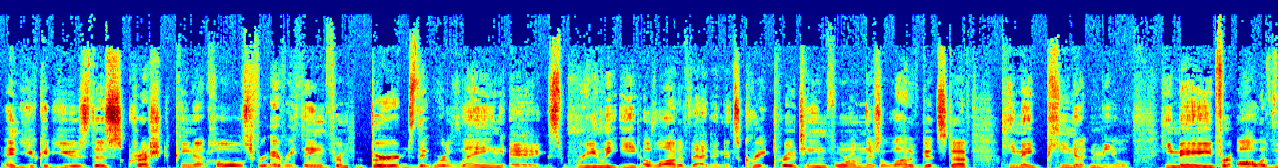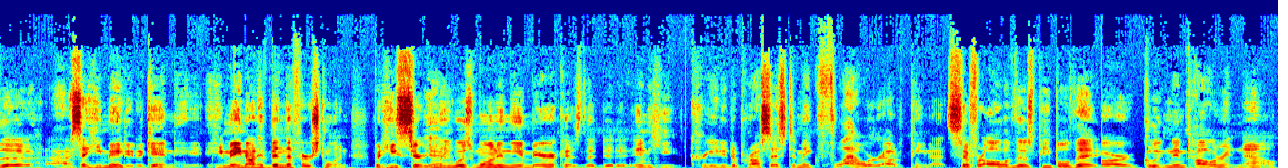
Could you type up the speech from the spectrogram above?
And you could use those crushed peanut hulls for everything from birds that were laying eggs, really eat a lot of that. And it's great protein for them. There's a lot of good stuff. He made peanut meal. He made for all of the, I say he made it again, he, he may not have been the first one, but he certainly Yeah. was one in the Americas that did it. And he created a process to make flour out of peanuts. So for all of those people that are gluten intolerant now,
